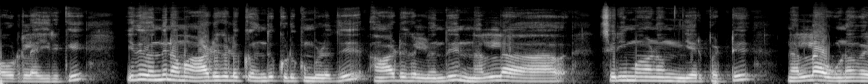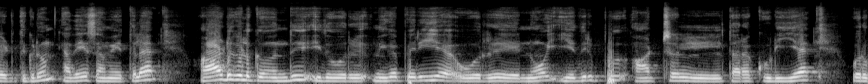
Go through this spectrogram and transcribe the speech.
பவுடரில் இருக்குது இது வந்து நம்ம ஆடுகளுக்கு வந்து கொடுக்கும் பொழுது ஆடுகள் வந்து நல்லா செரிமானம் ஏற்பட்டு நல்லா உணவை எடுத்துக்கிடும். அதே சமயத்தில் ஆடுகளுக்கு வந்து இது ஒரு மிகப்பெரிய ஒரு நோய் எதிர்ப்பு ஆற்றல் தரக்கூடிய ஒரு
